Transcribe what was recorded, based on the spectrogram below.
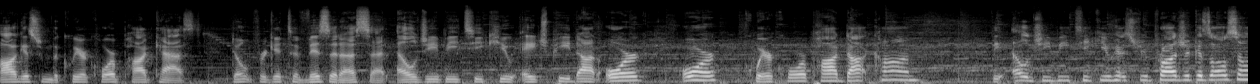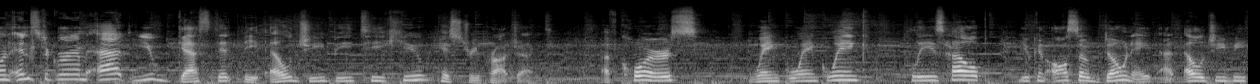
August from the Queer Core podcast. Don't forget to visit us at lgbtqhp.org or queercorepod.com. The LGBTQ History Project is also on Instagram at, you guessed it, the LGBTQ History Project. Of course, wink, wink, wink, please help you can also donate at lgbtqhp.org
